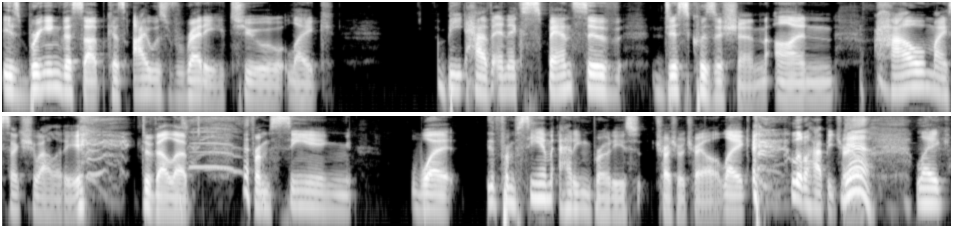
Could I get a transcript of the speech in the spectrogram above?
is bringing this up because I was ready to like be have an expansive disquisition on how my sexuality developed from seeing what from seeing him Adam Brody's treasure trail, like little happy trail, Yeah. like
